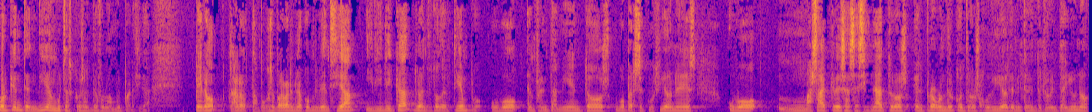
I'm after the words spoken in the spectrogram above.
Porque entendían muchas cosas de forma muy parecida. Pero, claro, tampoco se puede hablar de una convivencia idílica durante todo el tiempo. Hubo enfrentamientos, hubo persecuciones, hubo masacres, asesinatos, el programa contra los judíos de 1391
